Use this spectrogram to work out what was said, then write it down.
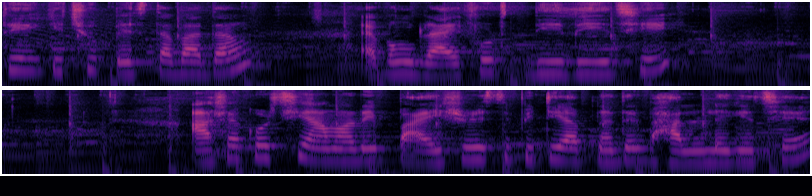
থেকে কিছু পেস্তা বাদাম এবং ড্রাই ফ্রুটস দিয়ে দিয়েছি। আশা করছি আমার এই পায়েস রেসিপিটি আপনাদের ভালো লেগেছে।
